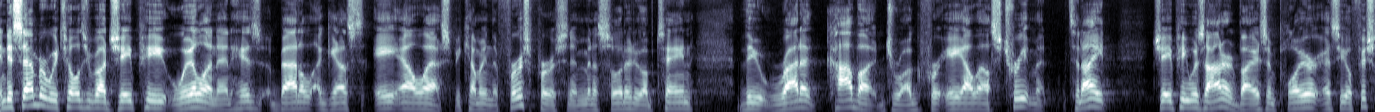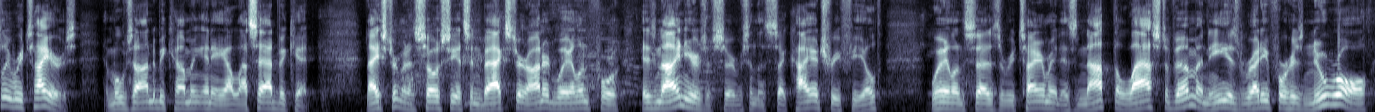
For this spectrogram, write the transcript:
In December, we told you about J.P. Whalen and his battle against ALS, becoming the first person in Minnesota to obtain the Radicava drug for ALS treatment. Tonight, J.P. was honored by his employer as he officially retires and moves on to becoming an ALS advocate. Nystrom and Associates in Baxter honored Whalen for his nine years of service in the psychiatry field. Whalen says the retirement is not the last of him and he is ready for his new role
